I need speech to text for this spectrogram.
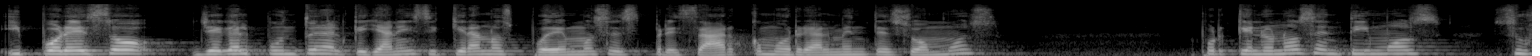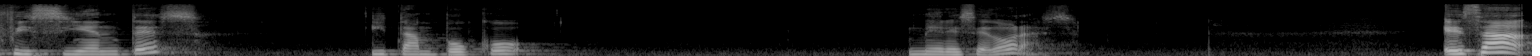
y por eso llega el punto en el que ya ni siquiera nos podemos expresar como realmente somos, porque no nos sentimos suficientes y tampoco merecedoras. Esa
